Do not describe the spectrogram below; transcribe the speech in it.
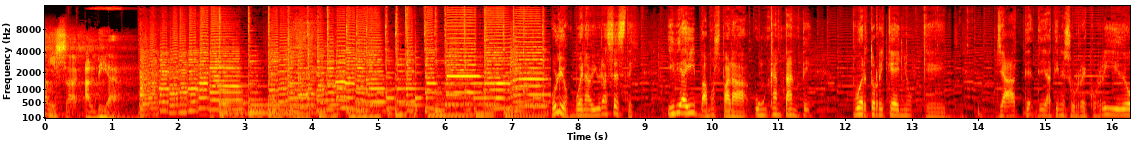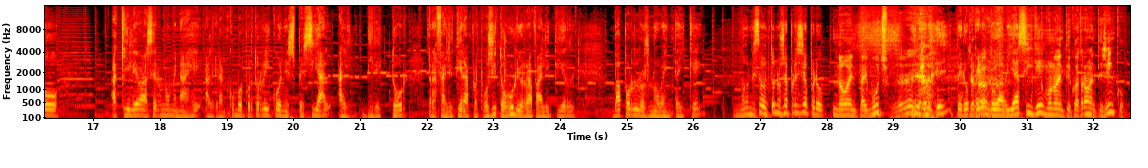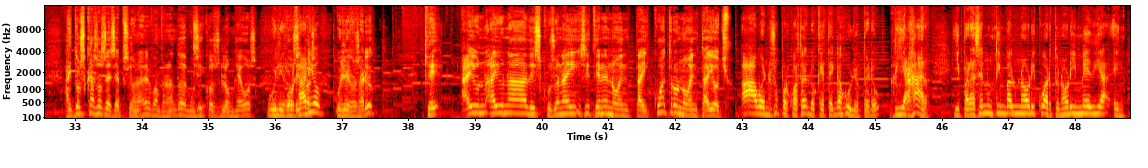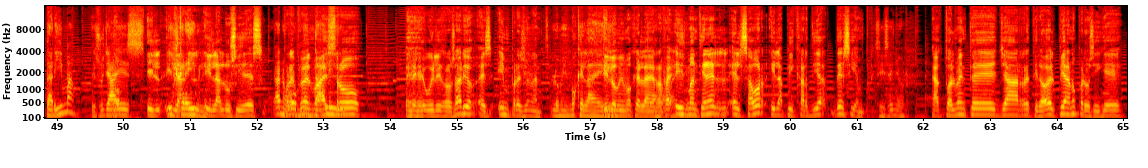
Salsa al día. Julio, buena vibra es este. Y de ahí vamos para un cantante puertorriqueño que ya, ya tiene su recorrido. Aquí le va a hacer un homenaje al Gran Combo de Puerto Rico, en especial al director Rafael Itier. A propósito, Julio, Rafael Itier va por los 90 y qué. No, en este momento no sé preciso, pero, 90 y muchos. pero, pero todavía sigue. Como 94 95. Hay dos casos excepcionales, Juan Fernando, de músicos longevos. Willy boricuas. Rosario. Willy Rosario, que hay, un, hay una discusión ahí si tiene 94 o 98. Ah, bueno, eso por cuatro, lo que tenga Julio, pero viajar y pararse en un timbal una hora y cuarto, una hora y media en tarima, eso ya ¿no? es Y- y la- increíble. y la lucidez, Ah, no, por ejemplo, y- maestro eh, Willy Rosario es impresionante. lo mismo que la de... Y lo mismo que la de Rafael. Y mantiene el, el sabor y la picardía de siempre. Sí, señor. Actualmente ya retirado del piano, pero sigue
